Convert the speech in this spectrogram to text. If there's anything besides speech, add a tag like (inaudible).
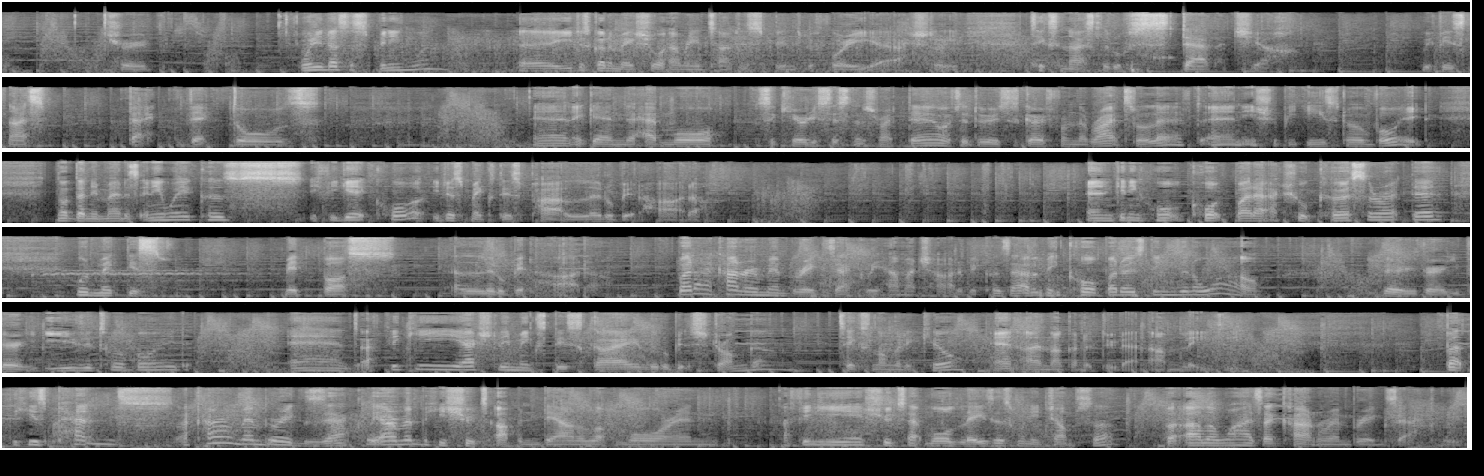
shoot. When he does a spinning one, uh, you just gotta make sure how many times he spins before he uh, actually takes a nice little stab at you with his nice back vectors. And again, they have more security systems right there. All you have to do is just go from the right to the left, and it should be easy to avoid. Not that it matters anyway, because if you get caught, it just makes this part a little bit harder. And getting caught by the actual cursor right there would make this mid-boss a little bit harder. But I can't remember exactly how much harder because I haven't been caught by those things in a while. Very, very, very easy to avoid. And I think he actually makes this guy a little bit stronger. Takes longer to kill. And I'm not gonna do that, I'm lazy. But his patterns, I can't remember exactly. I remember he shoots up and down a lot more and I think he shoots out more lasers when he jumps up. But otherwise I can't remember exactly.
